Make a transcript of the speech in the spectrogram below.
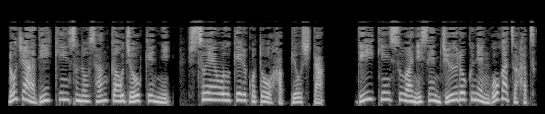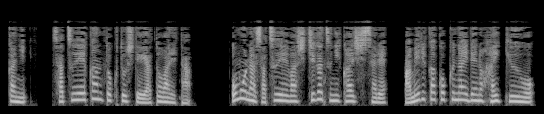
ロジャー・ディーキンスの参加を条件に出演を受けることを発表した。ディーキンスは2016年5月20日に撮影監督として雇われた。主な撮影は7月に開始され、アメリカ国内での配給を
